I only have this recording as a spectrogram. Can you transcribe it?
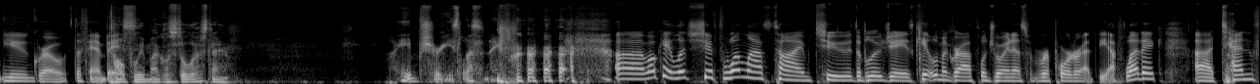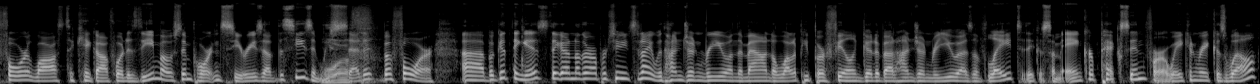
you grow the fan base. Hopefully, Michael's still listening. I'm sure he's listening. um, okay, let's shift one last time to the Blue Jays. Kaitlyn McGrath will join us, reporter at The Athletic. Uh, 10 uh, 4 loss to kick off what is the most important series of the season. We Woof. said it before. Uh, but good thing is, they got another opportunity tonight with Hyun-Jin Ryu on the mound. A lot of people are feeling good about Hyun-Jin Ryu as of late. They got some anchor picks in for a wake and rake as well.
